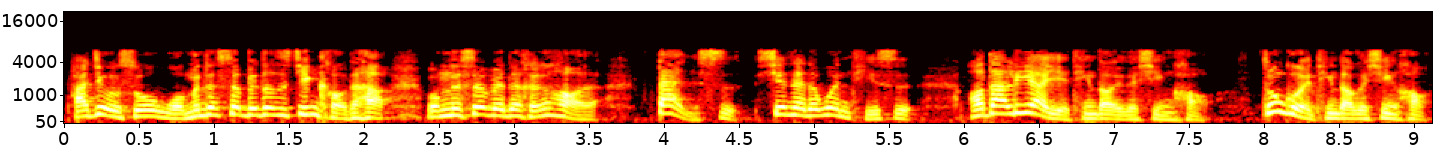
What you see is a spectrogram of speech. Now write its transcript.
他就说我们的设备都是进口的，我们的设备都很好的，但是现在的问题是，澳大利亚也听到一个信号，中国也听到个信号，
